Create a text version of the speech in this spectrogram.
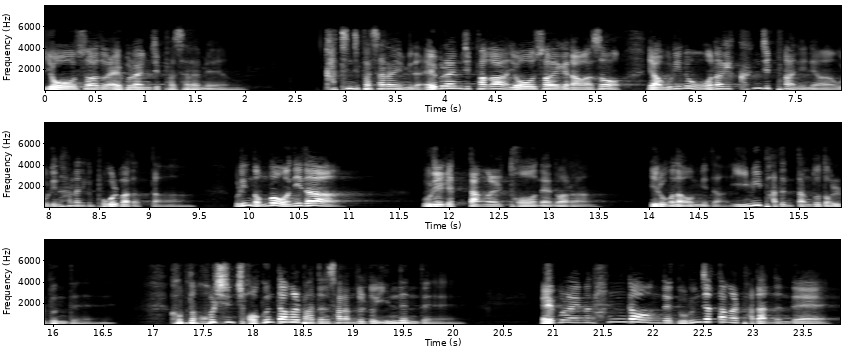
여호수아도 에브라임 지파 사람이에요. 같은 지파 사람입니다. 에브라임 지파가 여호수아에게 나와서 야 우리는 워낙에 큰 지파 아니냐? 우리는 하나님께 복을 받았다. 우린 넘버 원이다. 우리에게 땅을 더 내놔라. 이러고 나옵니다. 이미 받은 땅도 넓은데 그것보다 훨씬 적은 땅을 받은 사람들도 있는데 에브라임은 한가운데 노른자 땅을 받았는데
